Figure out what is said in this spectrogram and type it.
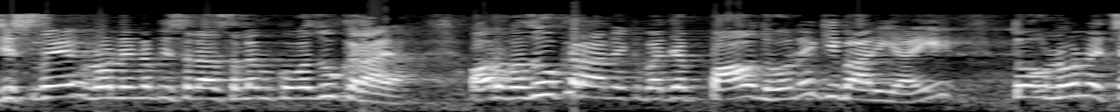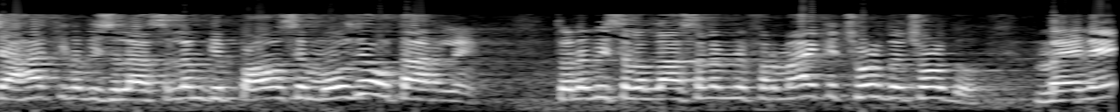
جس میں انہوں نے نبی صلی اللہ علیہ وسلم کو وضو کرایا۔ اور وضو کرانے کے بعد جب پاؤں دھونے کی باری آئی، تو انہوں نے چاہا کہ نبی صلی اللہ علیہ وسلم کے پاؤں سے موزے اتار لیں۔ تو نبی صلی اللہ علیہ وسلم نے فرمایا کہ چھوڑ دو چھوڑ دو۔ میں نے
